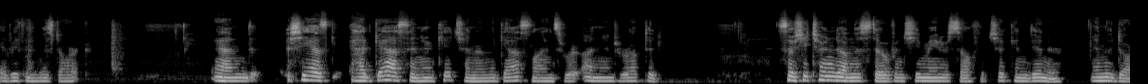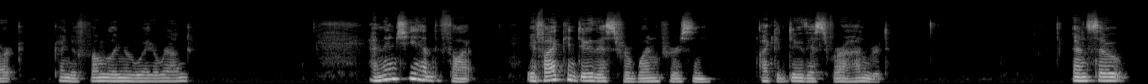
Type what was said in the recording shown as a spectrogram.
Everything was dark. And she has had gas in her kitchen and the gas lines were uninterrupted. So she turned on the stove and she made herself a chicken dinner in the dark, kind of fumbling her way around. And then she had the thought, if I can do this for one person, I could do this for a hundred. And so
